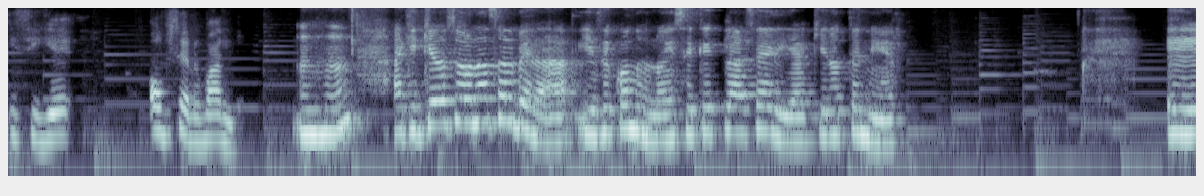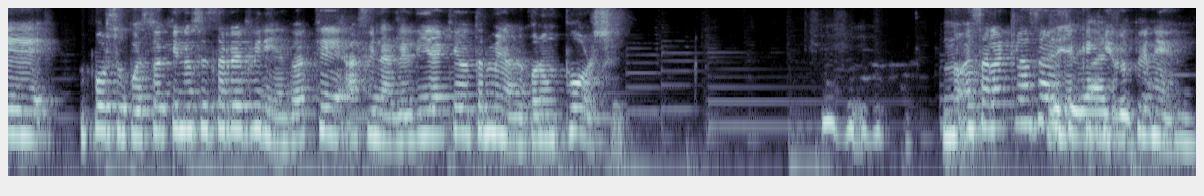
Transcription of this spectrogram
y sigue observando. Aquí quiero hacer una salvedad y es que cuando uno dice qué clase de día quiero tener, eh, por supuesto aquí no se está refiriendo a que al final del día quiero terminar con un Porsche. No, esa es la clase de día que quiero tener.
